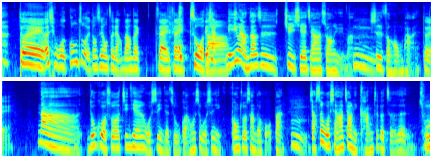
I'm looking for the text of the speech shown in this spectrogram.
对，而且我工作也都是用这两张在在在做的、啊。你另外两张是巨蟹加双鱼嘛？嗯，是粉红牌。对。那如果说今天我是你的主管，或是我是你工作上的伙伴，嗯，假设我想要叫你扛这个责任，除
